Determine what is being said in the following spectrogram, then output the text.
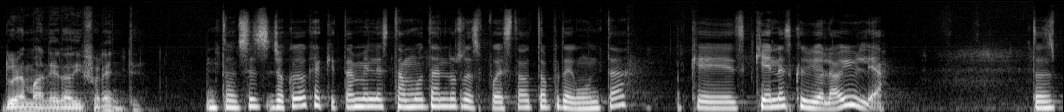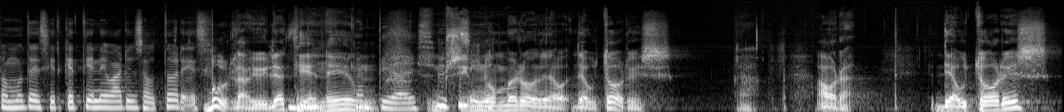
de una manera diferente. Entonces, yo creo que aquí también le estamos dando respuesta a otra pregunta, que es ¿quién escribió la Biblia? Entonces podemos decir que tiene varios autores. la Biblia tiene un, sinnúmero de, autores. Ah, ahora, de autores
